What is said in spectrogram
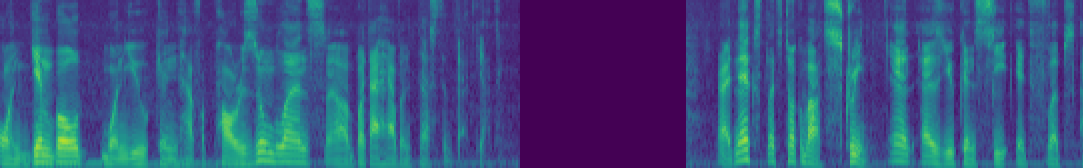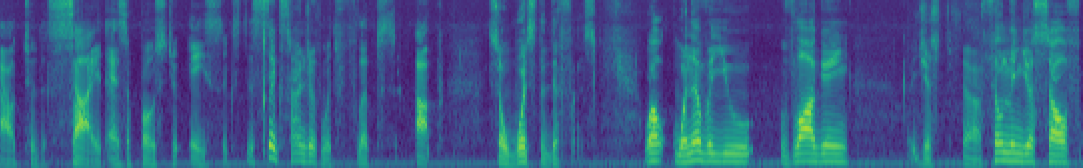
on gimbal when you can have a power zoom lens, uh, but I haven't tested that yet. All right, next let's talk about screen. And as you can see, it flips out to the side as opposed to A6600, which flips up. So what's the difference? Well, whenever you vlogging, just uh, filming yourself,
